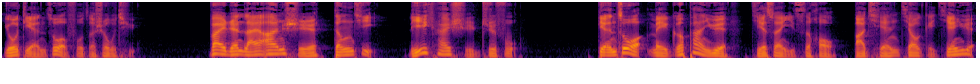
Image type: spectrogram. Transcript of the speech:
由典座负责收取。外人来安时登记，离开时支付。典座每隔半月结算一次后，把钱交给监院。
